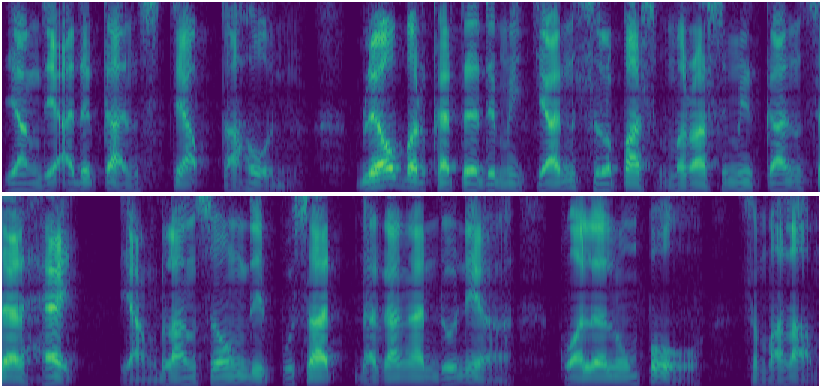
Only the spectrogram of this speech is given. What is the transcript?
yang diadakan setiap tahun. Beliau berkata demikian selepas merasmikan sel yang berlangsung di Pusat Dagangan Dunia Kuala Lumpur semalam.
